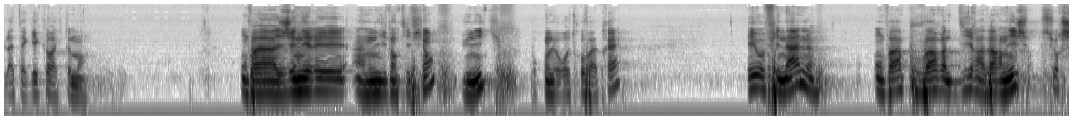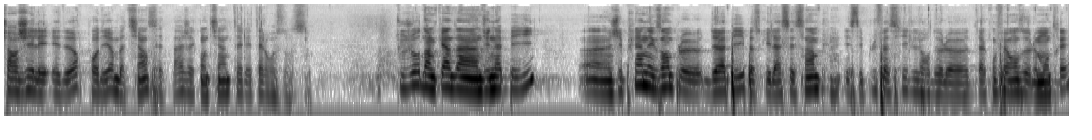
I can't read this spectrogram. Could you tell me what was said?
la taguer correctement. On va générer un identifiant unique pour qu'on le retrouve après. Et au final, on va pouvoir dire à Varnish, surcharger les headers pour dire, bah, tiens, cette page, elle contient telle et telle ressource. Toujours dans le cas d'une API, euh, j'ai pris un exemple de l'API parce qu'il est assez simple et c'est plus facile lors de, la conférence de le montrer.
